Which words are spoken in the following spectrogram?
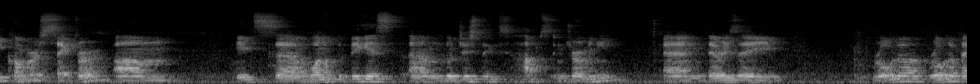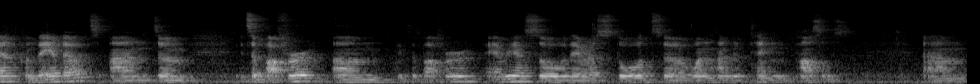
e-commerce sector. Um, it's uh, one of the biggest um, logistics hubs in Germany and there is a roller roller belt, conveyor belt, and um, it's a buffer. Um, it's a buffer area, so there are stored uh, 110 parcels, um,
